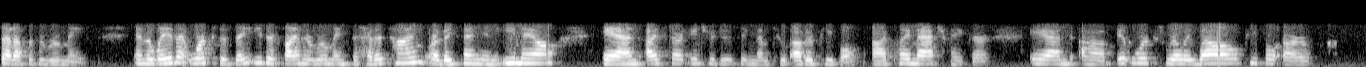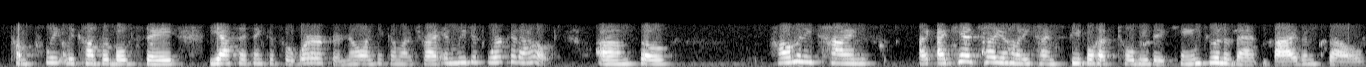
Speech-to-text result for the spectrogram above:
set up with a roommate. And the way that works is they either find their roommates ahead of time, or they send me an email, and I start introducing them to other people. I play matchmaker, and uh, it works really well. People are completely comfortable to say, yes, I think this will work, or no, I think I want to try, and we just work it out. Um, so, how many times, I, I can't tell you how many times people have told me they came to an event by themselves,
